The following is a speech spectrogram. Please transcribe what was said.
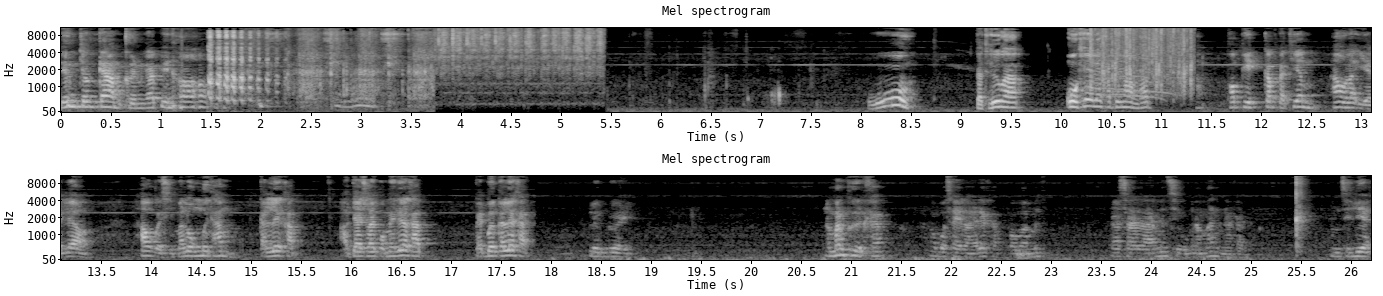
ดึงจนกล้ามขึ้นครับพี่น้องโอ้ก็ถือว่า โอเคเลยครับพี่น้องครับ อพริกกับกระเทียมเฮาละเอียดแล้วเฮากับสิมาลงมือทำกันเลยครับ เอาใจช่วยผมให้เลือกครับ ไปเบิ่งกันเลยครับ เริ่มด้วยน้ำมันพืชครับเอาบใส่ร้ายเลยครับเพราะว่ามันราใส่ร้ายมันสิวน้ำมันนะครับ มันสิเลียด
